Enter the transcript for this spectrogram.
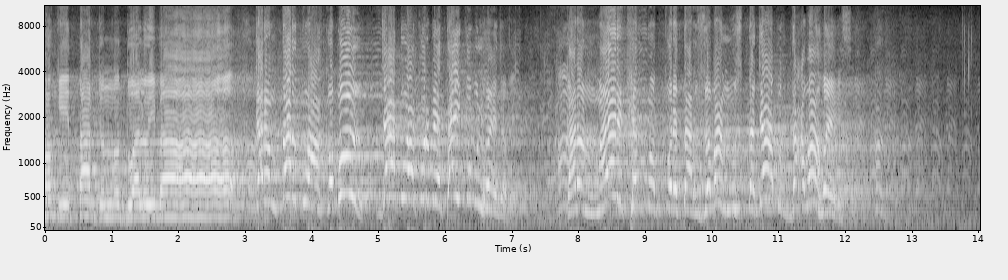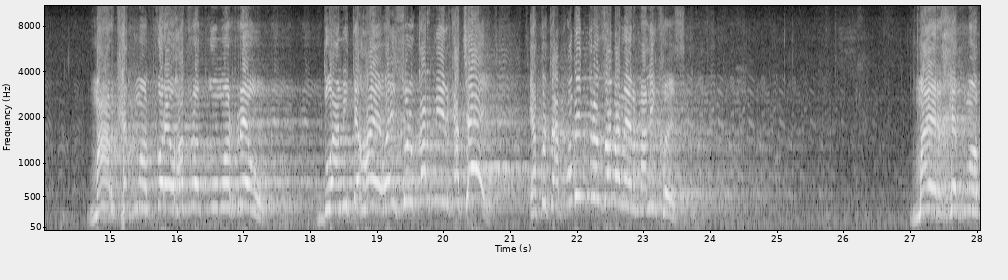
হকে তার জন্য দোয়া লইবা। কারণ তার দোয়া কবুল, যা দোয়া করবে তাই কবুল হয়ে যাবে। কারণ মায়ের খেদমত করে তার জবান মুস্তাজাব দাওয়া হয়ে গেছে। মার খেদমত করে হজরত উমর রেও দোয়া নিতে হয় ওয়াইসুল কর্মীর কাছে। এতটা পবিত্র জবানের মালিক হয়েছে। মায়ের খেদমত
